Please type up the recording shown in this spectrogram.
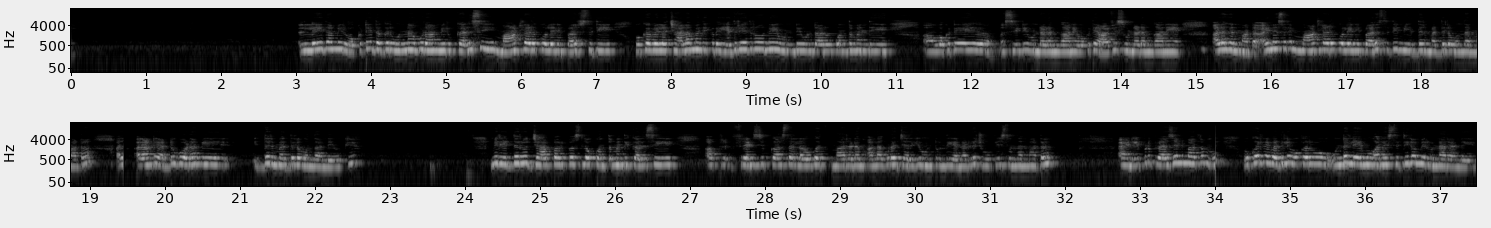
లేదా మీరు ఒకటే దగ్గర ఉన్నా కూడా మీరు కలిసి మాట్లాడుకోలేని పరిస్థితి. ఒకవేళ చాలామంది ఇక్కడ ఎదురెదురునే ఉండి ఉంటారు. కొంతమంది ఒకటే సిటీ ఉండడం కానీ ఒకటే ఆఫీస్ ఉండడం కానీ అలాగనమాట. అయినా సరే మాట్లాడుకోలేని పరిస్థితి మీ ఇద్దరి మధ్యలో ఉందన్నమాట అలాంటి అడ్డు కూడా మీ ఇద్దరి మధ్యలో ఉందండి. ఓకే. మీరిద్దరూ జాబ్ పర్పస్‌లో కొంతమంది కలిసి ఆ ఫ్రెండ్‌షిప్ కాస్త లవ్‌గా మారడం అలా కూడా జరిగి ఉంటుంది అన్నట్టుగా చూపిస్తుంది అన్నమాట అండ్ ఇప్పుడు ప్రజెంట్ మాత్రం ఒకరిని వదిలి ఒకరు ఉండలేము అనే స్థితిలో మీరు ఉన్నారండి.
